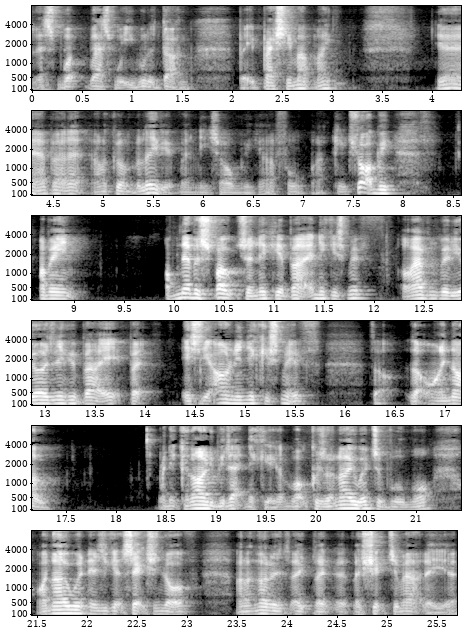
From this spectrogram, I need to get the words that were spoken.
that's what that's what he would have done. But he bashed him up, mate. Yeah, how about that? I couldn't believe it when he told me. I thought, it's got to be. I mean, I've never spoke to Nicky about it, Nicky Smith. I haven't really heard anything about it, but it's the only Nicky Smith that that I know. And it can only be that Nicky, because I know he went to Broadmoor. I know he went there to get sectioned off, and I know they, they, they shipped him out there, yeah.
